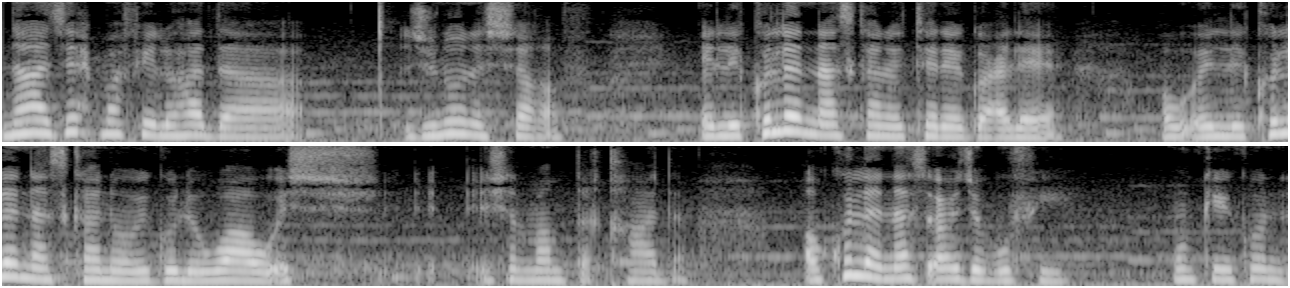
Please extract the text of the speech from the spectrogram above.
ناجح ما في له هذا جنون الشغف. اللي كل الناس كانوا يتريقوا عليه أو اللي كل الناس كانوا يقولوا واو إيش إيش المنطق هذا؟ أو كل الناس أعجبوا فيه. ممكن يكون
